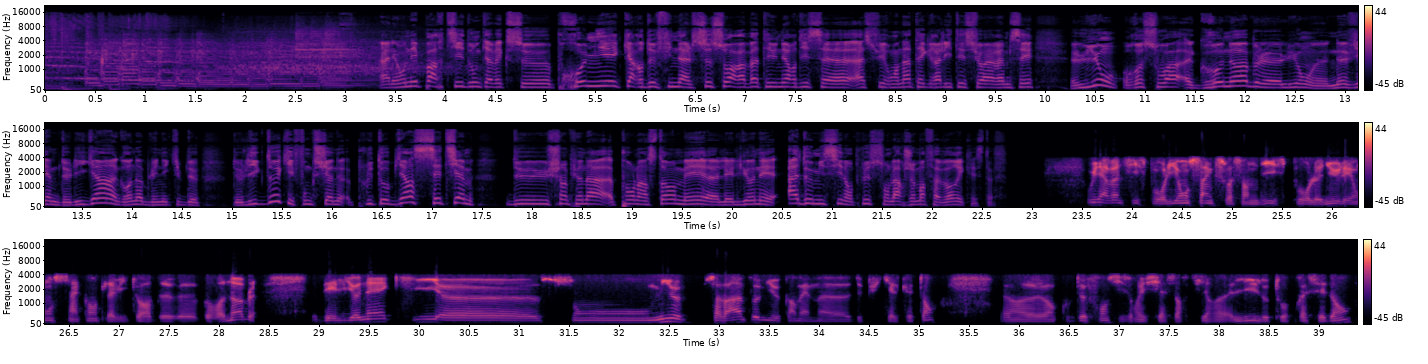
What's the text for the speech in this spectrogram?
Allez, on est parti donc avec ce premier quart de finale ce soir à 21h10 euh, à suivre en intégralité sur RMC. Lyon reçoit Grenoble, Lyon 9e de Ligue 1, Grenoble une équipe de, de Ligue 2 qui fonctionne plutôt bien, 7e du championnat pour l'instant, mais euh, les Lyonnais à domicile en plus sont largement favoris, Christophe. Oui, un 26 pour Lyon, 5,70 pour le nul et 11,50 la victoire de euh, Grenoble. Des Lyonnais qui euh, sont mieux, ça va un peu mieux quand même euh, depuis quelques temps. Euh, en Coupe de France, ils ont réussi à sortir euh, Lille au tour précédent.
